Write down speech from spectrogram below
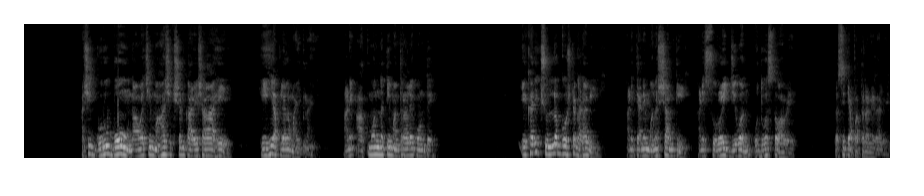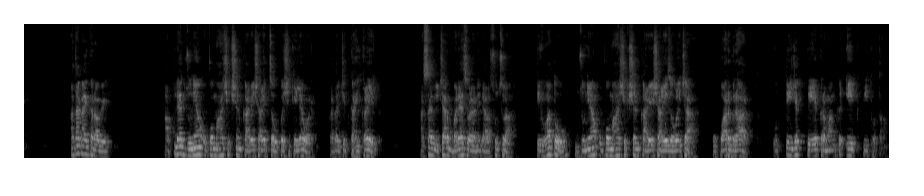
अशी गुरु बोंग नावाची महाशिक्षण कार्यशाळा आहे हेही आपल्याला माहीत नाही. आणि आत्मोन्नती मंत्रालय कोणते? एखादी क्षुल्लक गोष्ट घडावी आणि त्याने मनशांती आणि सुरळीत जीवन उद्ध्वस्त व्हावे तसे त्या पत्राने झाले. आता काय करावे? आपल्या जुन्या उपमहाशिक्षण कार्यशाळेत चौकशी केल्यावर कदाचित काही कळेल. असा विचार बऱ्याच वेळाने त्याला सुचला तेव्हा तो जुन्या उपमहाशिक्षण कार्यशाळेजवळच्या उपहारगृहात उत्तेजक पेय क्रमांक एक पीत होता.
